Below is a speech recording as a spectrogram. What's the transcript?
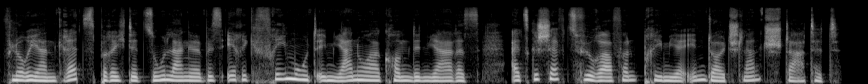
Florian Gretz berichtet so lange, bis Erik Friemuth im Januar kommenden Jahres als Geschäftsführer von Premier in Deutschland startet.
